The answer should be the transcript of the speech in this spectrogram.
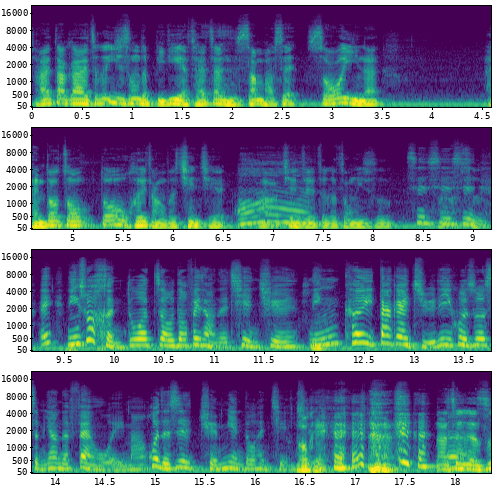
才大概这个医生的比例也，才占三 percent，所以呢，很多州都非常的欠缺、哦。啊，欠缺这个中医师。是是是啊是，哎、您说很多州都非常的欠缺，您可以大概举例或者说什么样的范围吗？或者是全面都很欠缺。OK，那这个是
